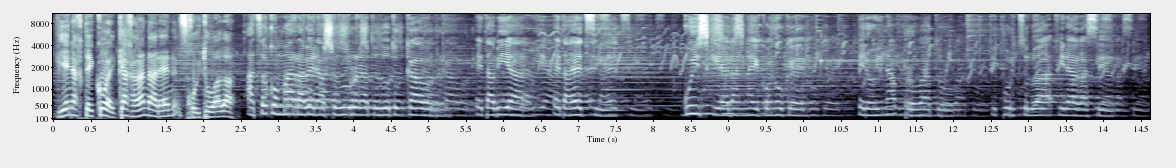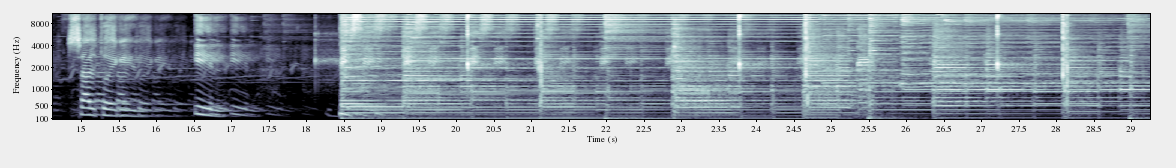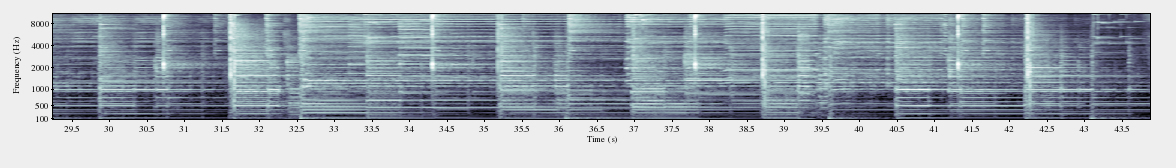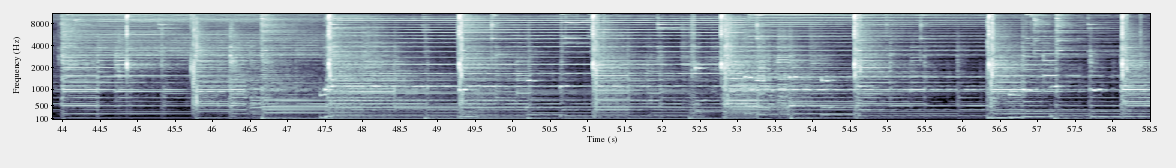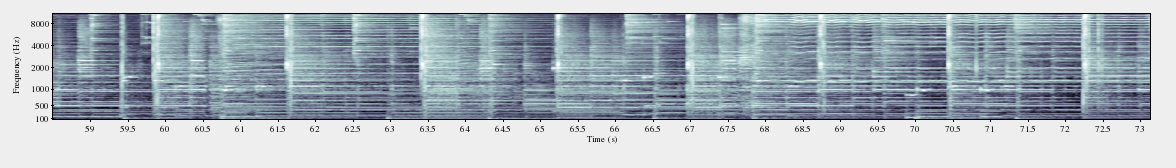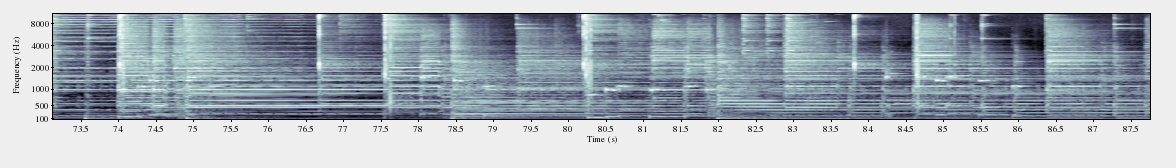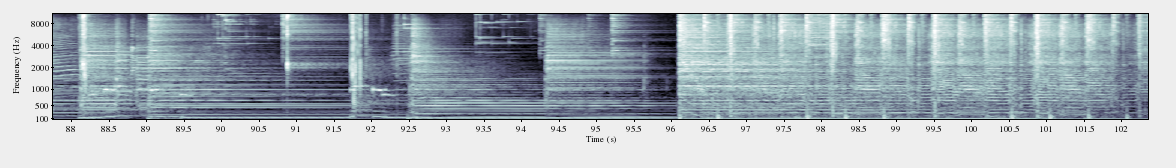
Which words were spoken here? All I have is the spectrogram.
bien arteko elkar lanaren fruitua da. Atzoko marra bera sudurreratu dut gaur, eta bihar, eta etzi. Guizkia eran nahiko nuke, heroina probatu, ipurtzulua iragazi, salto egin, hil,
